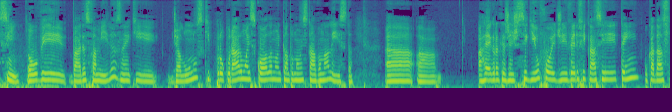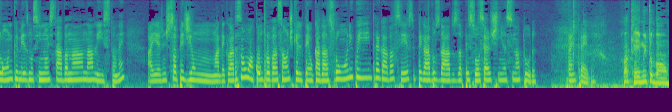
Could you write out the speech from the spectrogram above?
Sim, houve várias famílias, né, que, de alunos que procuraram a escola, no entanto, não estavam na lista. Ah, ah, a regra que a gente seguiu foi de verificar se tem o cadastro único e mesmo assim não estava na, na lista, né? Aí a gente só pedia um, uma declaração, uma comprovação de que ele tem o cadastro único e entregava a cesta e pegava os dados da pessoa certinha, assinatura, para entrega. Ok, muito bom.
